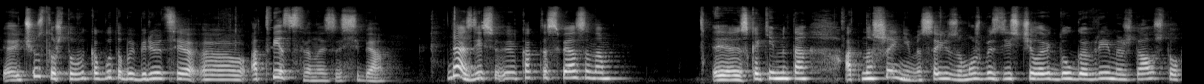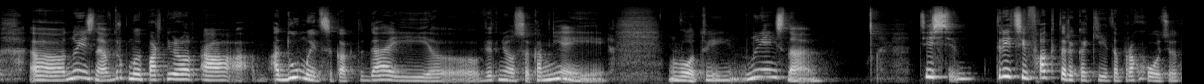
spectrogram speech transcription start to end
э, чувство, что вы как будто бы берете э, ответственность за себя. Да, здесь э, как-то связано с какими-то отношениями, союзом. Может быть, здесь человек долгое время ждал, что, э, ну, я не знаю, вдруг мой партнер а, одумается как-то, да, и вернется ко мне, и вот, и, ну, я не знаю. Здесь третьи факторы какие-то проходят.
